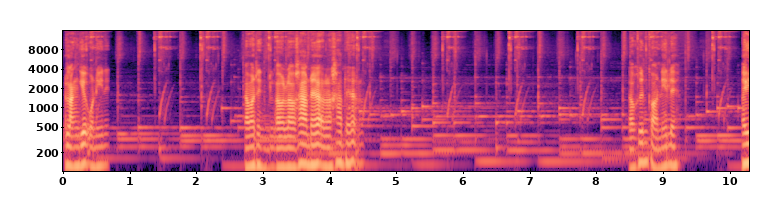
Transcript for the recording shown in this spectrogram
พลังเยอะกว่านี้นิดเรามาถึงเราเราข้ามได้แล้วเราข้ามได้แล้ว เราขึ้นก่อนนี้เลยไอ้ย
